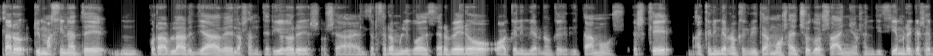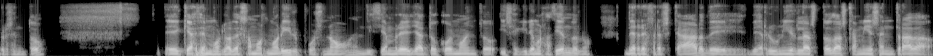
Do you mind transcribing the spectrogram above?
Claro, tú imagínate, mm, por hablar ya de las anteriores, o sea, el tercer ombligo de Cerbero o aquel invierno que gritamos. Es que aquel invierno que gritamos ha hecho dos años en diciembre que se presentó. Eh, ¿qué hacemos? ¿Las dejamos morir? Pues no, en diciembre ya tocó el momento y seguiremos haciéndolo, de refrescar, de, reunirlas todas, que a mí esa entrada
